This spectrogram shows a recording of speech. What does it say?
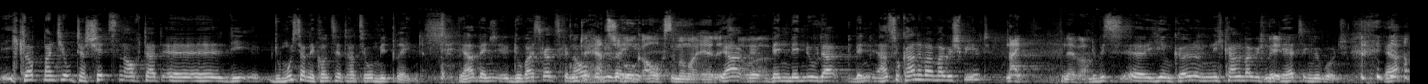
ich glaube, manche unterschätzen auch, dass äh, die, du musst ja eine Konzentration mitbringen. Ja, wenn du weißt ganz genau. Da Herzchirurg auch, sind wir mal ehrlich. Ja, wenn, wenn du da, wenn, hast du Karneval mal gespielt? Nein, never. Du bist äh, hier in Köln und nicht Karneval gespielt. Nee. Herzlichen Glückwunsch. Ja, Ja,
